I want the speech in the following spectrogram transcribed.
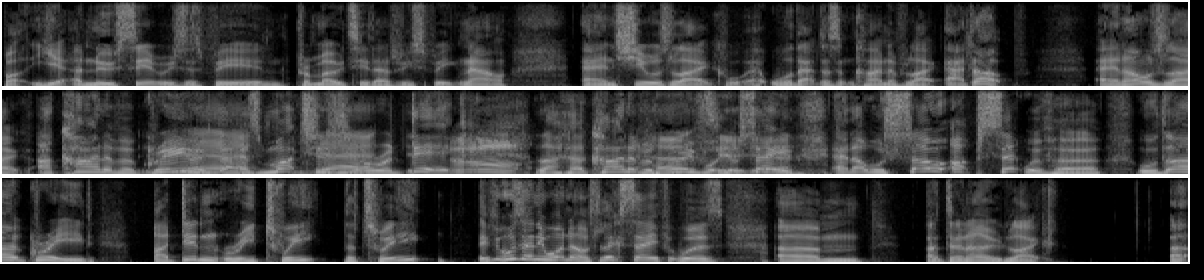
but yet a new series is being promoted as we speak now. And she was like, "Well, that doesn't kind of like add up." And I was like, I kind of agree with that. As much as you're a dick, like I kind of agree with what you, you're saying. yeah. And I was so upset with her. Although I agreed, I didn't retweet the tweet. If it was anyone else, let's say if it was, um, I don't know, like uh,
